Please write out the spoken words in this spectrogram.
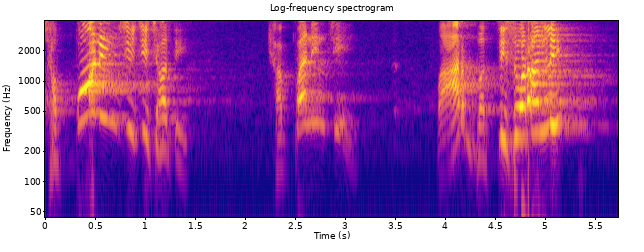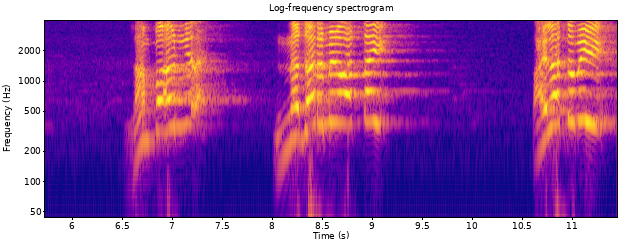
छप्पन इंचीची छाती. छप्पन इंची. पार बत्तीस वर आणली. लांब पाहून गेला नजर मिळवत नाही. पाहिलं तुम्ही?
